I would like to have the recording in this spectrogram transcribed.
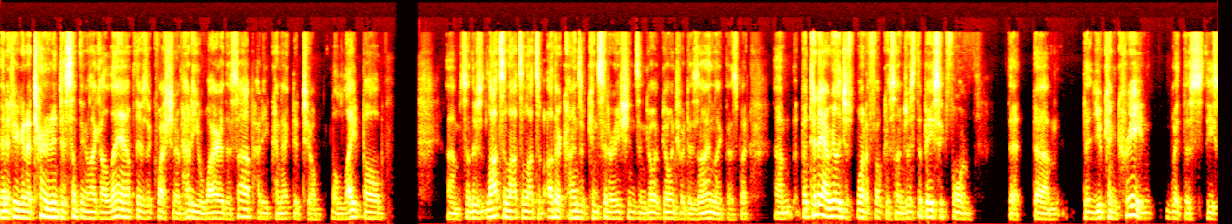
Then if you're going to turn it into something like a lamp, there's a question of how do you wire this up? How do you connect it to a, a light bulb? Um, so there's lots and lots and lots of other kinds of considerations and go, go into a design like this. But um, but today I really just want to focus on just the basic form that um, that you can create with this these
